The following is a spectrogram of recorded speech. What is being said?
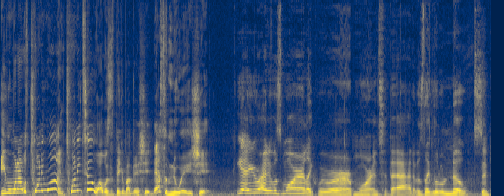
Even when I was 21, 22, I wasn't thinking about that shit. That's some new age shit. Yeah, you're right. It was more like we were more into that. It was like little notes and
